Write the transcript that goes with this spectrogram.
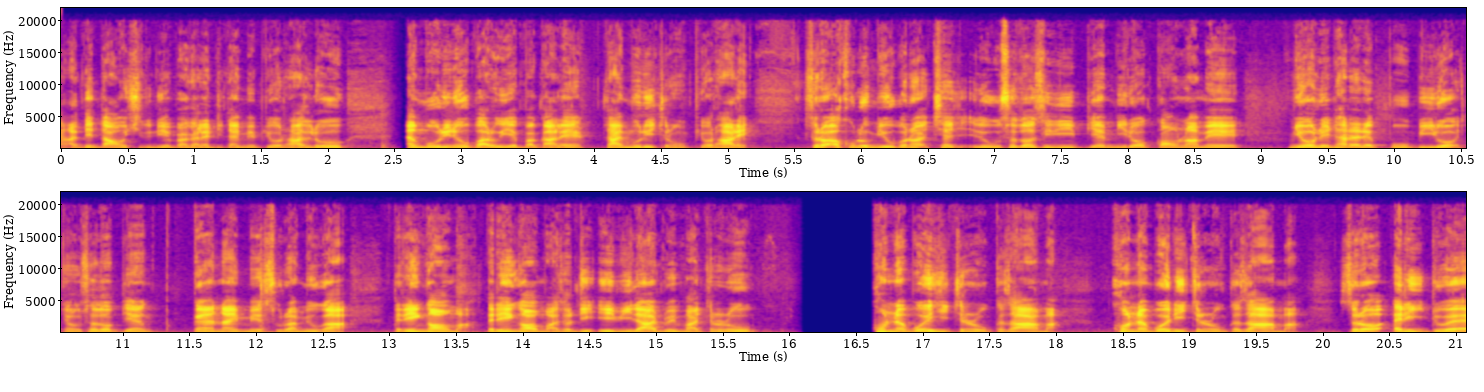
ဒါအတင်းတောင်ရှိသူတွေရဲ့ဘက်ကလည်းဒီတိုင်းပဲပြောထားသလိုအမ်မိုရီနိုပါလိုရဲ့ဘက်ကလည်းဒိုင်မူတွေကျွန်တော်ပြောထားတယ်ဆိုတော့အခုလိုမျိုးပေါ့နော်ချက်ဟိုစောစောစီးစီးပြန်ပြီးတော့ကောင်းလာမဲ့မျှော်လင့်ထားတဲ့ပူပြီးတော့ကျွန်တော်စောစောပြန်ကန်နိုင်မယ်ဆိုတာမျိုးကတရင်ကောင်းပါတရင်ကောင်းပါဆိုတော့ဒီ AB လအတွင်းမှာကျွန်တော်တို့ 9ပွဲရှိကျွန်တော်တို့ကစားရမှာ9ပွဲထိကျွန်တော်တို့ကစားရမှာဆိုတော့အဲ့ဒီအတွက်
